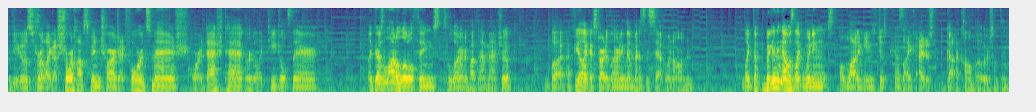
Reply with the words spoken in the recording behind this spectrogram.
If he goes for like a short hop spin charge, I forward smash or a dash attack or like T jolts there. Like there's a lot of little things to learn about that matchup, but I feel like I started learning them as the set went on. Like the beginning, I was like winning a lot of games just because like I just got a combo or something.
